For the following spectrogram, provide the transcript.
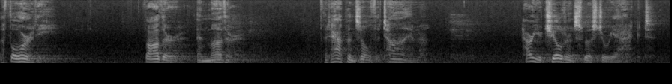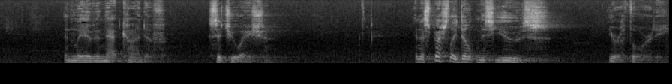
authority, father and mother. It happens all the time. How are your children supposed to react and live in that kind of situation? And especially don't misuse your authority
